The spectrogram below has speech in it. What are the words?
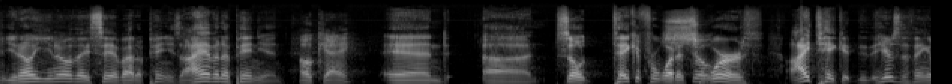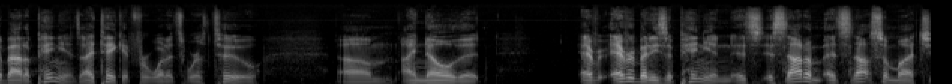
You know, you know what they say about opinions. I have an opinion, Okay. and uh, so take it for what it's So- worth. I take it. Here's the thing about opinions. I take it for what it's worth too. Um, I know that every, everybody's opinion it's it's not a it's not so much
